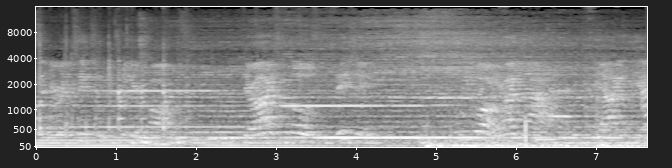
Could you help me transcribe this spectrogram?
Set your attention between your palms. Your eyes closed, vision who you are right now. The idea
